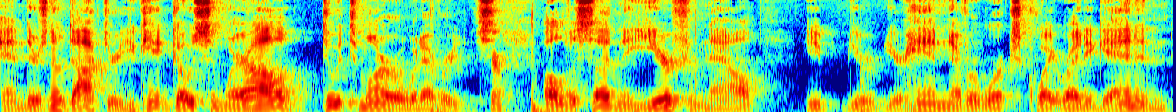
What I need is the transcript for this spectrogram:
And there's no doctor. You can't go somewhere. Oh, I'll do it tomorrow or whatever. Sure. All of a sudden, a year from now, you, your your hand never works quite right again, and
